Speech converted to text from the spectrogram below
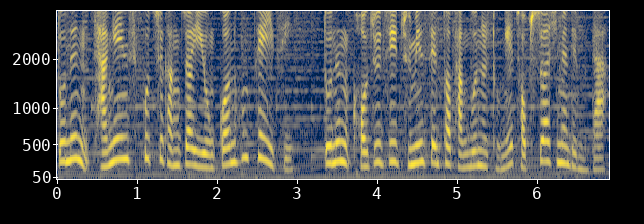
또는 장애인 스포츠 강좌 이용권 홈페이지 또는 거주지 주민센터 방문을 통해 접수하시면 됩니다.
